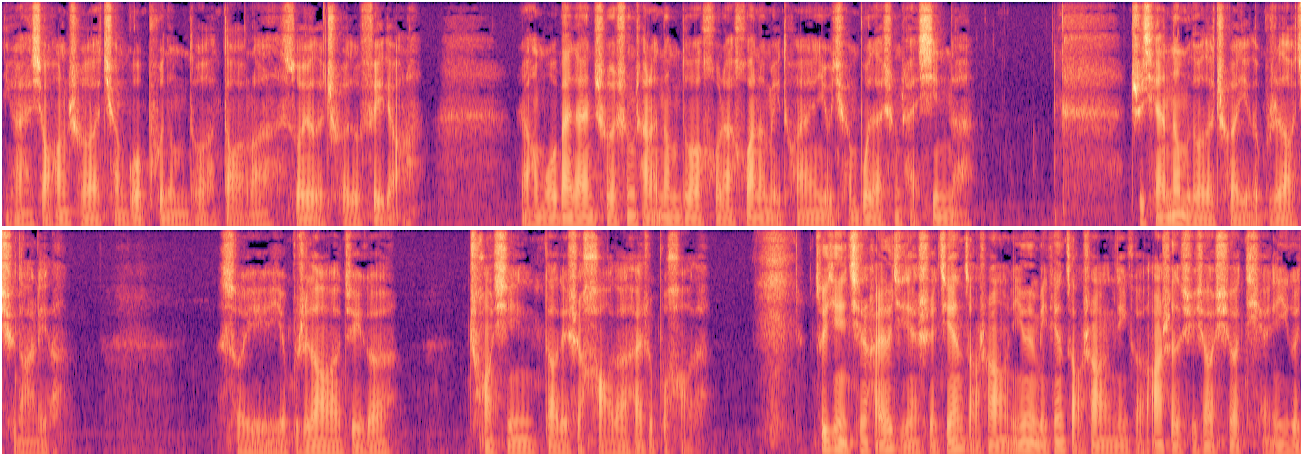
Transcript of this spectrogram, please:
你看小黄车全国铺那么多，倒了，所有的车都废掉了。然后摩拜单车生产了那么多，后来换了美团，又全部在生产新的。之前那么多的车也都不知道去哪里了，所以也不知道这个。创新到底是好的还是不好的？最近其实还有几件事。今天早上，因为每天早上那个阿舍的学校需要填一个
